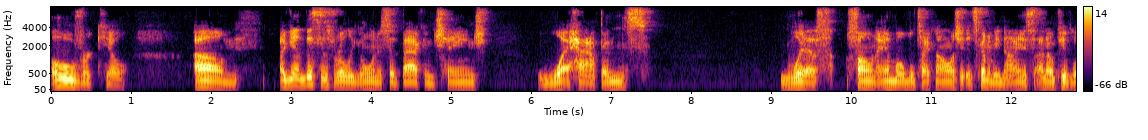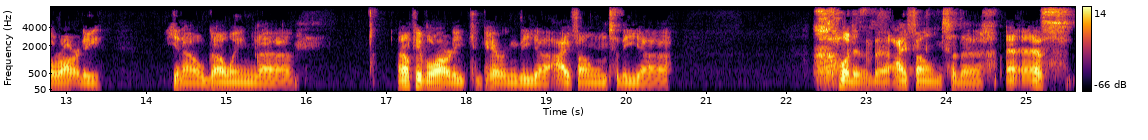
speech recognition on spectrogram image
overkill. Um, again, this is really going to sit back and change what happens with phone and mobile technology, it's going to be nice. I know people are already, you know, going. Uh, I know people are already comparing the uh, iPhone to the uh, what is it? The iPhone to the S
